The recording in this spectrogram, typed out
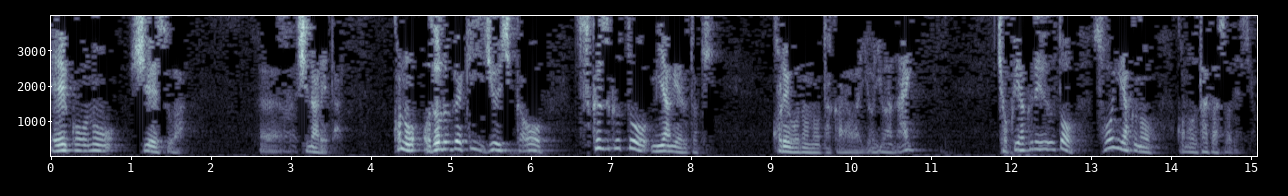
栄光のシエスは死なれた。この踊るべき十字架をつくづくと見上げるとき、これほどの宝は世にはない。直訳で言うと、そういう訳のこの歌だそうですよ。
